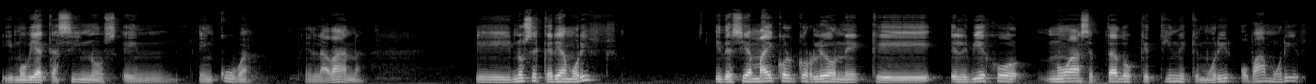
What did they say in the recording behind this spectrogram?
y movía casinos en, en Cuba, en La Habana, y no se quería morir. Y decía Michael Corleone que el viejo no ha aceptado que tiene que morir o va a morir.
